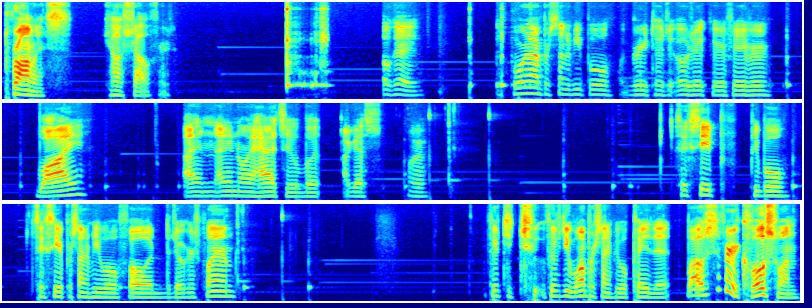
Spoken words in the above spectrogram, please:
Promise. He touched Alfred. Okay. 49% of people agreed to OJ their favor. Why? I didn't, I didn't know I had to, but I guess. Okay. 68 people, 68% of people followed the Joker's plan. 52, 51% of people paid it. Wow, this is a very close one.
